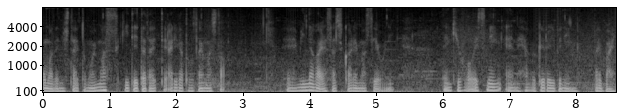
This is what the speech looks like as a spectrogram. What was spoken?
こまでにしたいと思います。聞いていただいてありがとうございました。えー、みんなが優しくありますように。Thank you for listening and have a good evening. Bye bye.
